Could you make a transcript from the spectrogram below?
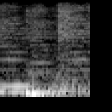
you.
